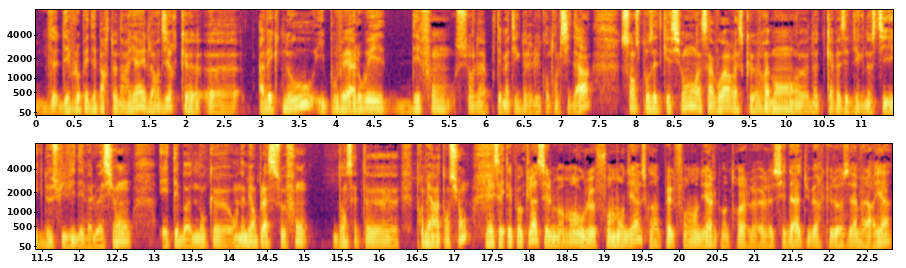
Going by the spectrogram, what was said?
de développer des partenariats et de leur dire que euh, avec nous, ils pouvaient allouer des fonds sur la thématique de la lutte contre le sida sans se poser de questions, à savoir est-ce que vraiment euh, notre capacité de diagnostic, de suivi, d'évaluation était bonne. Donc euh, on a mis en place ce fonds dans cette euh, première attention. Mais à cette époque-là, c'est le moment où le Fonds mondial, ce qu'on appelle le Fonds mondial contre le, le, sida, la tuberculose et la malaria,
